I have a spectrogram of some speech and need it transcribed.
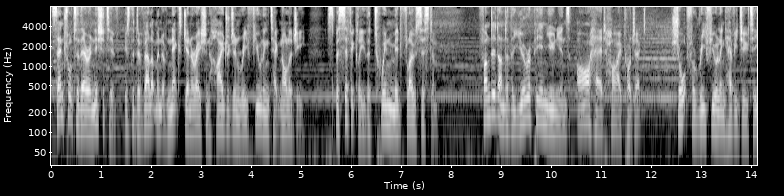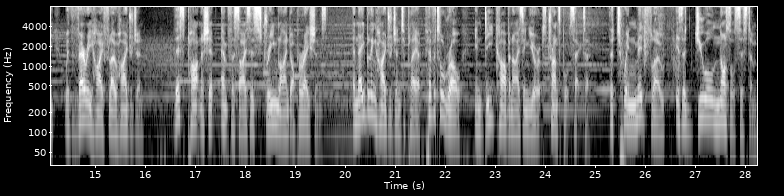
Central to their initiative is the development of next-generation hydrogen refueling technology, specifically the twin mid-flow system. Funded under the European Union's RHeaDHy project, short for refueling heavy-duty with very high-flow hydrogen, this partnership emphasizes streamlined operations, enabling hydrogen to play a pivotal role in decarbonizing Europe's transport sector. The twin mid-flow is a dual nozzle system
